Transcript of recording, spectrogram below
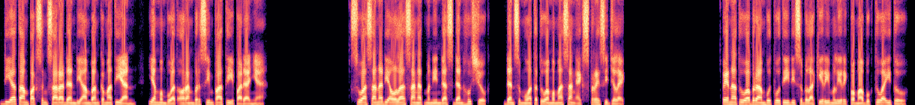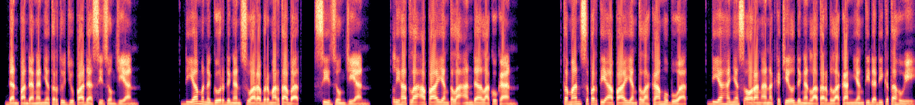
Dia tampak sengsara dan diambang kematian, yang membuat orang bersimpati padanya. Suasana di aula sangat menindas dan khusyuk, dan semua tetua memasang ekspresi jelek. Penatua berambut putih di sebelah kiri melirik pemabuk tua itu, dan pandangannya tertuju pada si Zongjian. Dia menegur dengan suara bermartabat, si Zongjian. Lihatlah apa yang telah Anda lakukan. Teman seperti apa yang telah kamu buat. Dia hanya seorang anak kecil dengan latar belakang yang tidak diketahui,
